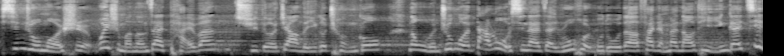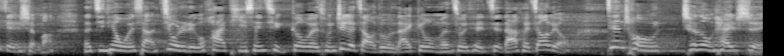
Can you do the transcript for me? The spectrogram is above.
新竹模式为什么能在台湾取得这样的一个成功？那我们中国大陆现在在如火如荼的发展半导体，应该借鉴什么？那今天我想就着这个话题，先请各位从这个角度来给我们做一些解答和交流。先从陈总开始。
